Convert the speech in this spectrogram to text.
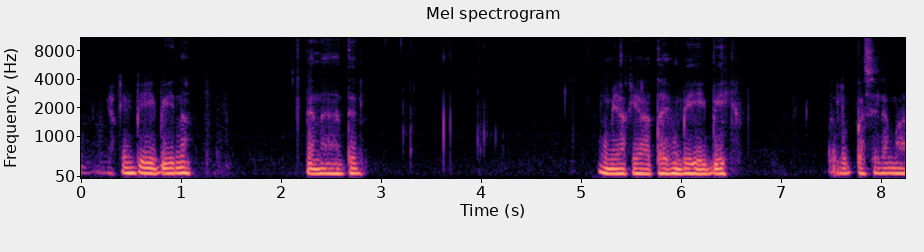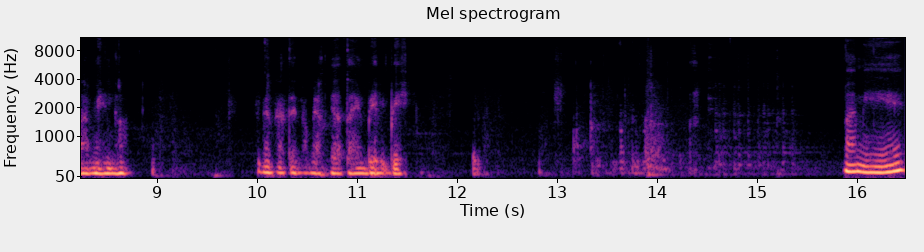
Umiyak baby na. Tignan natin. Umiyak yata yung baby. Tulog pa sila mami, no? Tignan natin, umiyak yata yung baby. Mami,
